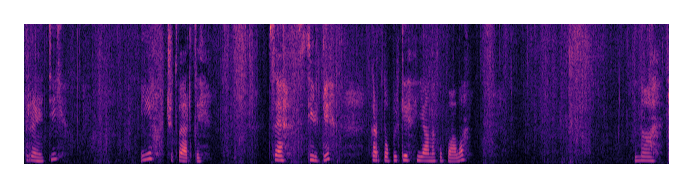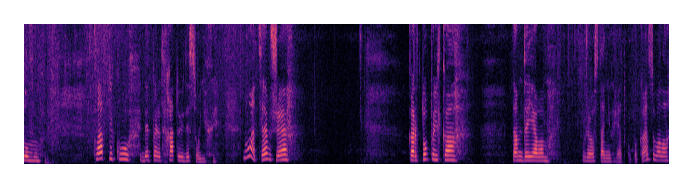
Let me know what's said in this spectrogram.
Третій і четвертий. Це стільки картопельки я накопала на тому клаптику, де перед хатою йде соняхи. Ну, а це вже картопелька, там, де я вам вже останню грядку показувала.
